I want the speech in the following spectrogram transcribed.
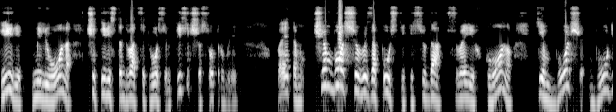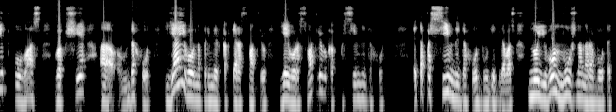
4 миллиона 428 тысяч 600 рублей. Поэтому чем больше вы запустите сюда своих клонов, тем больше будет у вас вообще а, доход. Я его, например, как я рассматриваю, я его рассматриваю как пассивный доход. Это пассивный доход будет для вас, но его нужно наработать.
